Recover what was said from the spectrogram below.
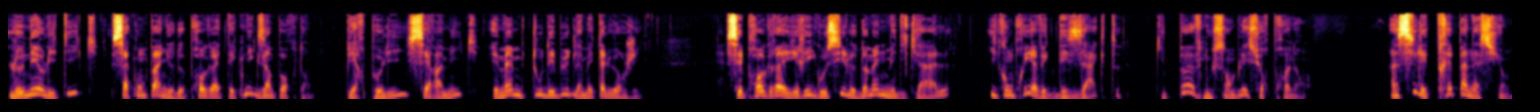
Le néolithique s'accompagne de progrès techniques importants, pierre polie, céramique et même tout début de la métallurgie. Ces progrès irriguent aussi le domaine médical, y compris avec des actes qui peuvent nous sembler surprenants. Ainsi les trépanations,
